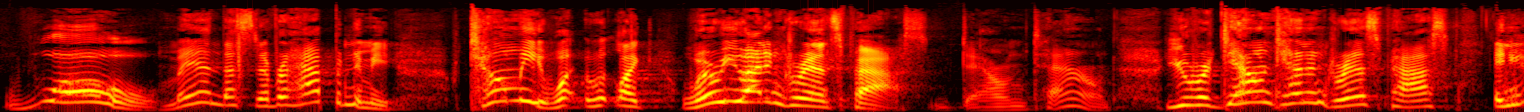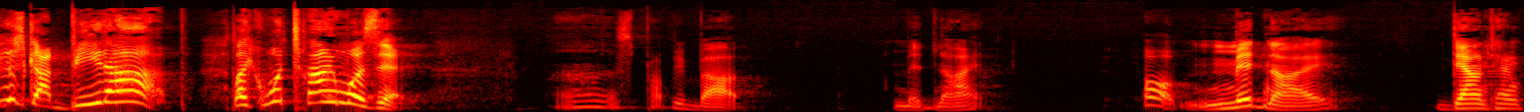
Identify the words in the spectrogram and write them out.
Whoa, man, that's never happened to me. Tell me, what, what, like, where were you at in Grants Pass? Downtown. You were downtown in Grants Pass and you just got beat up. Like, what time was it? Oh, it's probably about midnight. Oh, midnight, downtown.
